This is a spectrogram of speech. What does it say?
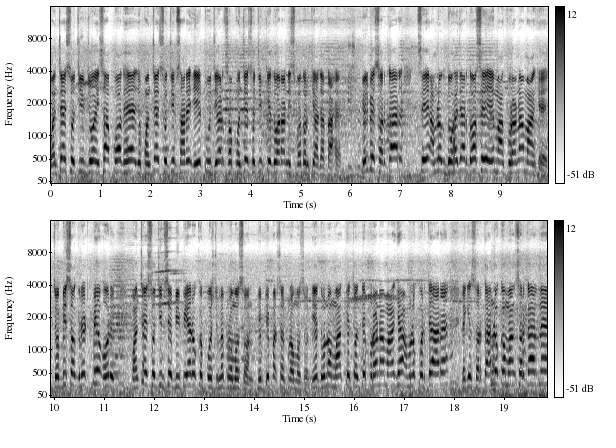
पंचायत सचिव जो ऐसा पद है, जो पंचायत सचिव सारे ए टू जेड सब पंचायत सचिव के द्वारा निष्पादन किया जाता है। फिर भी सरकार से हम लोग 2010 से ये मांग, पुराना मांग है। चौबीस सौ ग्रेड पे और पंचायत सचिव से बीपीआरओ के पोस्ट में प्रमोशन 50 परसेंट प्रमोशन ये दोनों मांग के चलते पुराना मांग है, हम लोग करते आ रहे हैं। लेकिन सरकार, हम लोग का मांग, सरकार ने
